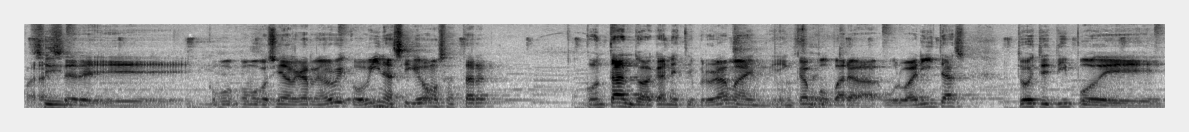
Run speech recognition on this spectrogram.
para Sí. hacer eh, cómo, cómo cocinar carne ovi- ovina, así que vamos a estar contando acá en este programa, en, en Campo para Urbanitas, todo este tipo de,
